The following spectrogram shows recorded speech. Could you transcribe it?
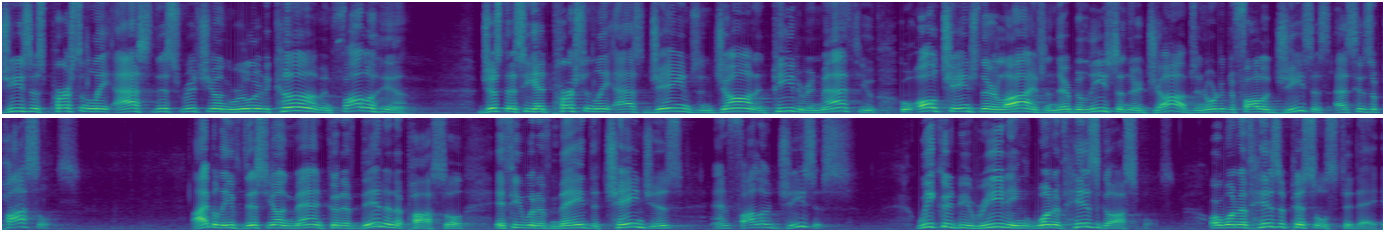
Jesus personally asked this rich young ruler to come and follow him, just as he had personally asked James and John and Peter and Matthew, who all changed their lives and their beliefs and their jobs in order to follow Jesus as his apostles. I believe this young man could have been an apostle if he would have made the changes and followed Jesus. We could be reading one of his gospels or one of his epistles today.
